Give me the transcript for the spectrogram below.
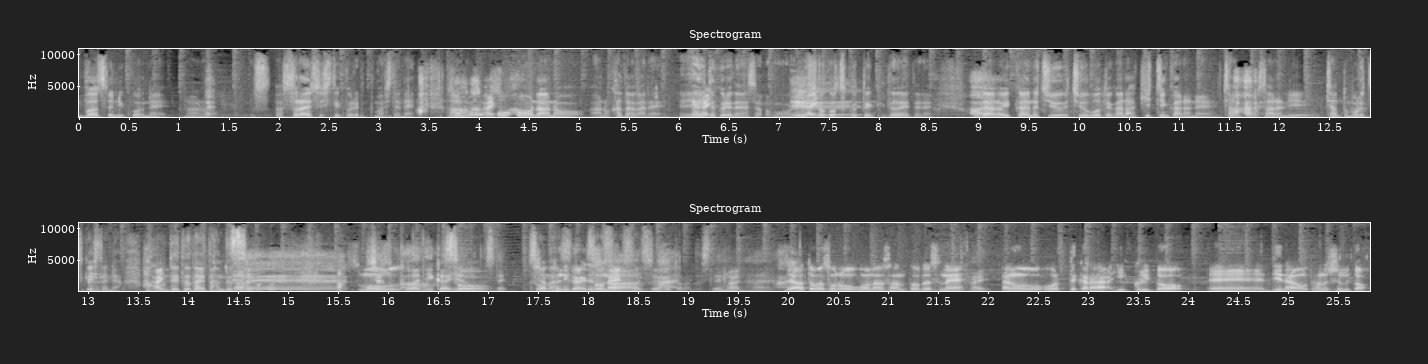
分厚い肉をね、あの、スライスしてくれましてね、あの、オーナーのあの方がね、焼いてくれたんですよ。もう夕食を作っていただいてね。で、あの1階の厨厨房というかな、キッチンからね、ちゃんとお皿にちゃんと盛り付けしてね、運んでいただいたんですよ。もうシャックは2階にあるんですね。そうなんです。階ですね。そういうことなんですね。はい。で、あとはそのオーナーさんとですね、あの終わってからゆっくりと、えー、ディナーを楽しむと。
